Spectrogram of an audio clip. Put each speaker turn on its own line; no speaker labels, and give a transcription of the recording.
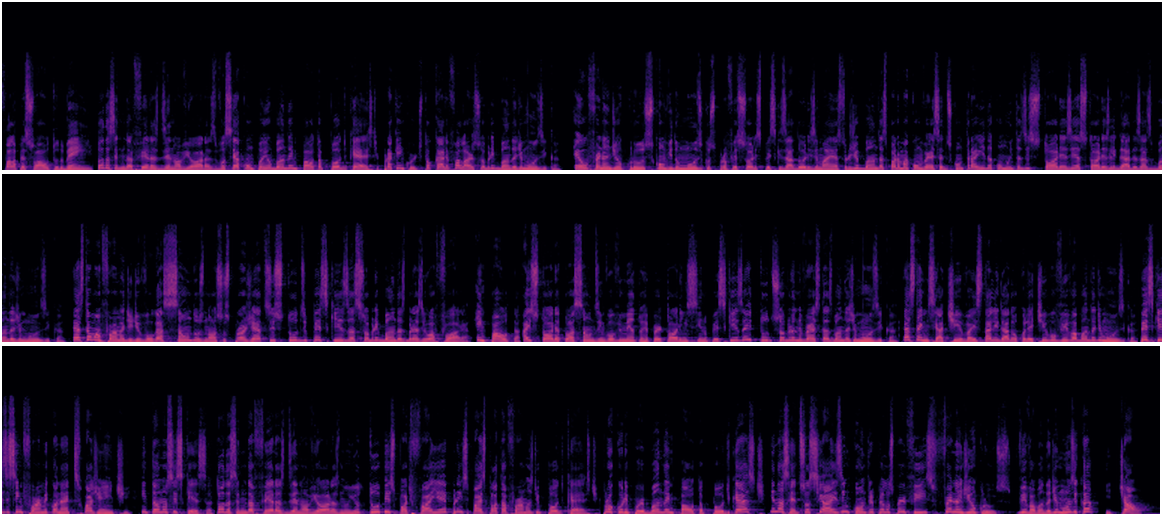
Fala pessoal, tudo bem? Toda segunda-feira às 19 horas você acompanha o Banda em Pauta Podcast para quem curte tocar e falar sobre banda de música. Eu, Fernandinho Cruz, convido músicos, professores, pesquisadores e maestros de bandas para uma conversa descontraída com muitas histórias e histórias ligadas às bandas de música. Esta é uma forma de divulgação dos nossos projetos, estudos e pesquisas sobre bandas Brasil afora. Em pauta, a história, atuação, desenvolvimento, repertório, ensino, pesquisa e tudo sobre o universo das bandas de música. Esta iniciativa está ligada ao coletivo Viva Banda de Música. Pesquise, se informe e conecte-se com a gente. Então não se esqueça, toda segunda-feira às 19 horas no YouTube, Spotify e principais plataformas de podcast. Procure por Banda em Pauta Podcast e nas redes sociais encontre pelos perfis Fernandinho Cruz. Viva a banda de música e tchau!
